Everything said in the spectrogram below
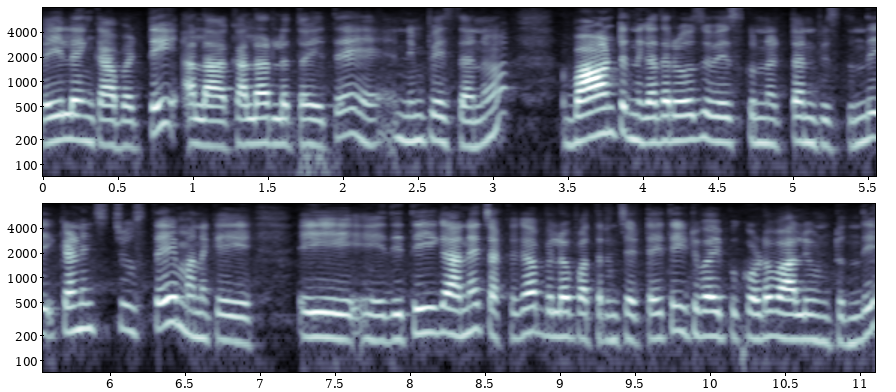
వేయలేం కాబట్టి అలా కలర్‌లతో అయితే నింపేసాను. బాగుంటుంది కదా రోజు వేసుకున్నట్టు అనిపిస్తుంది. ఇక్కడ నుంచి చూస్తే మనకి ఈ ఇది తీయగానే చక్కగా బిలోపత్రం చెట్టు అయితే ఇటువైపు కూడా వాలి ఉంటుంది.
